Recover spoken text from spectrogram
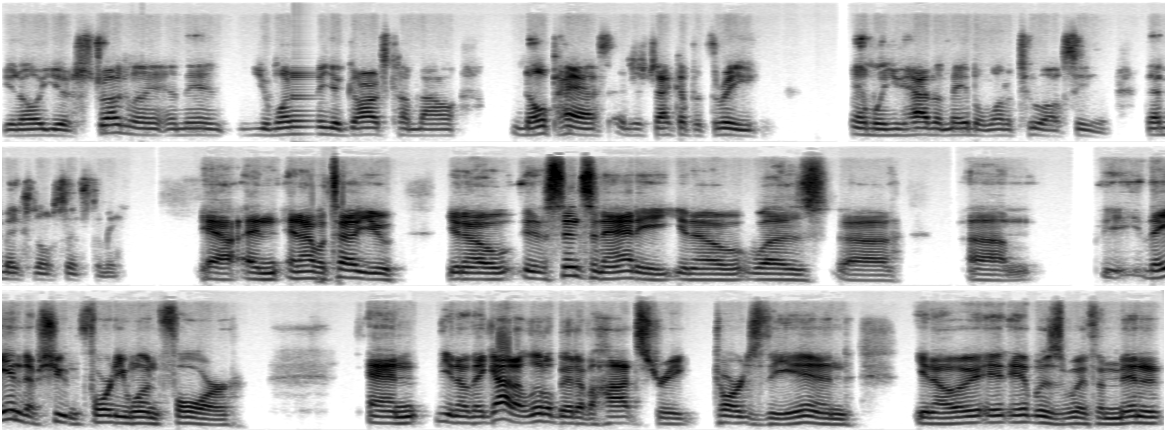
you know you're struggling, and then you one of your guards come down, no pass, and just jack up a three, and when you haven't made but one or two all season, that makes no sense to me. Yeah, and and I will tell you, you know, Cincinnati, you know, was uh, um, they ended up shooting forty one four and you know they got a little bit of a hot streak towards the end. You know it, it was with a minute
